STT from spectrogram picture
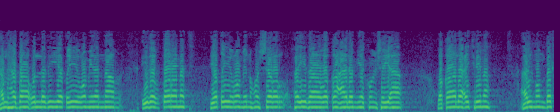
الهباء الذي يطير من النار إذا اغترمت يطير منه الشرر فإذا وقع لم يكن شيئا. وقال عكرمة المنبث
